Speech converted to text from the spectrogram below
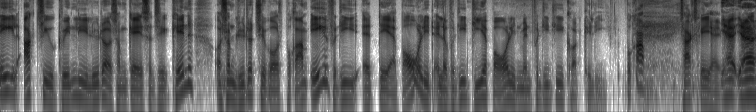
del aktive kvindelige lyttere, som gav sig til kende, og som lytter til vores program. Ikke fordi, at det er borgerligt, eller fordi de er borgerligt, men fordi de godt kan lide program. Tak skal I have. Ja, ja,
